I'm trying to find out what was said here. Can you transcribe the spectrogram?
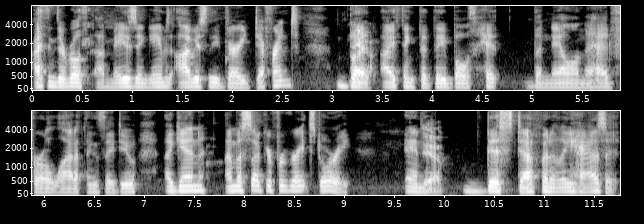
I think they're both amazing games. Obviously, very different, but Yeah. I think that they both hit the nail on the head for a lot of things they do. Again, I'm a sucker for great story, and Yeah. this definitely has it.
